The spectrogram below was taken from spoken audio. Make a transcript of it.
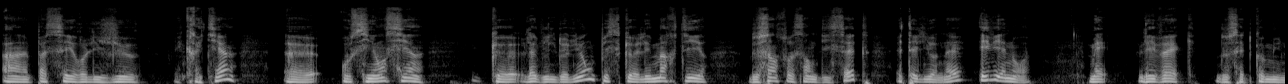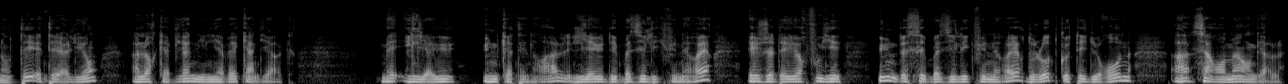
a un passé religieux et chrétien euh, aussi ancien que la ville de Lyon, puisque les martyrs de 177 étaient lyonnais et viennois. Mais l'évêque de cette communauté était à Lyon, alors qu'à Vienne, il n'y avait qu'un diacre. Mais il y a eu une cathédrale, il y a eu des basiliques funéraires, et j'ai d'ailleurs fouillé une de ces basiliques funéraires de l'autre côté du Rhône, à Saint-Romain-en-Galles,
